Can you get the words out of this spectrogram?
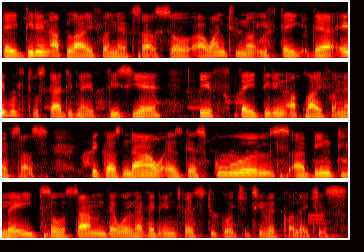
they didn't apply for NSFAS. So I want to know if they, they are able to study NEF this year if they didn't apply for NSFAS because now as the schools are being delayed, so some they will have an interest to go to TVET colleges.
